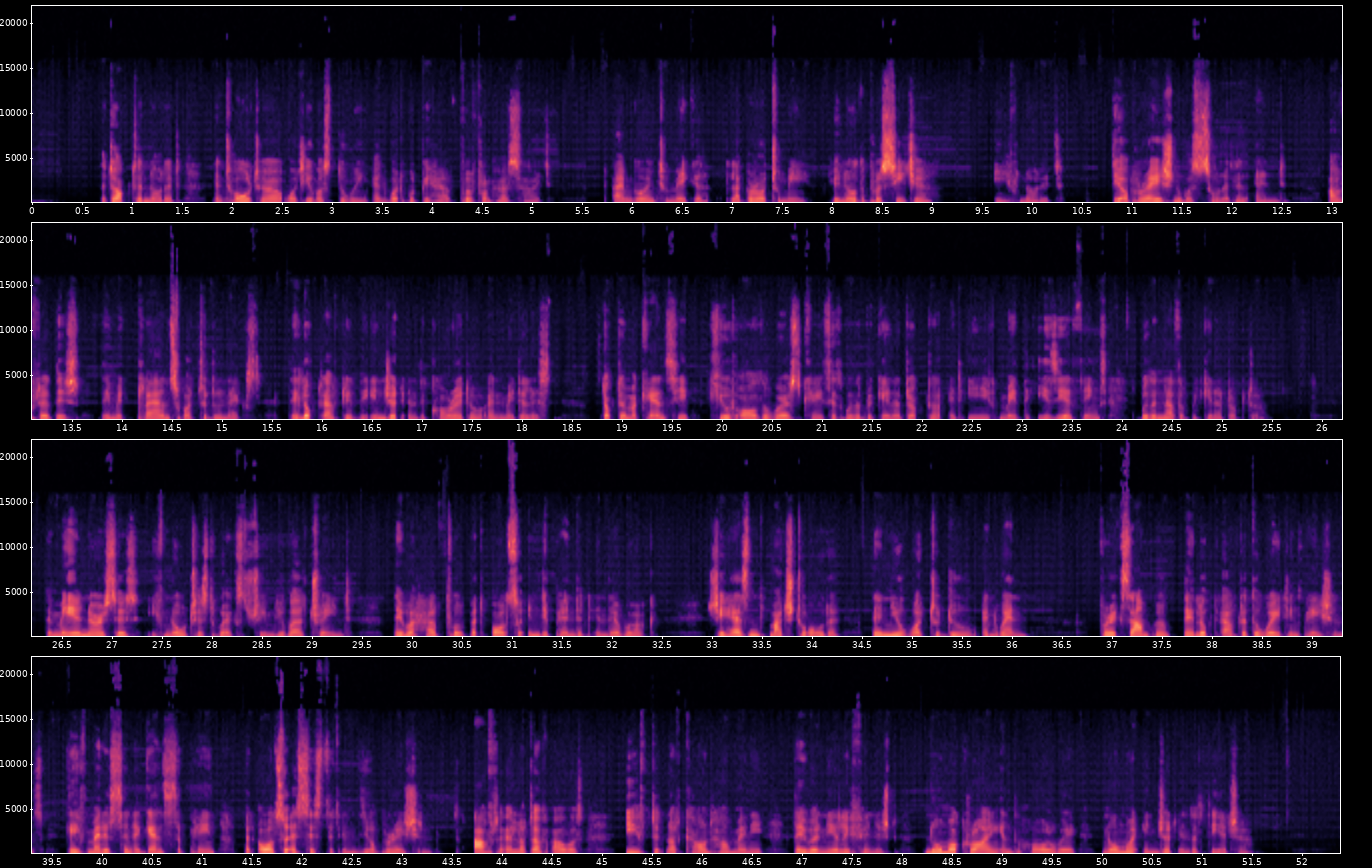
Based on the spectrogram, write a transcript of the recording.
The doctor nodded and told her what he was doing and what would be helpful from her side. I'm going to make a laparotomy. You know the procedure? Eve nodded. The operation was soon at an end. After this, they made plans what to do next. They looked after the injured in the corridor and made a list. Dr. Mackenzie cured all the worst cases with a beginner doctor, and Eve made the easier things with another beginner doctor. The male nurses, if noticed, were extremely well trained. They were helpful but also independent in their work. She hasn't much to order. They knew what to do and when. For example, they looked after the waiting patients, gave medicine against the pain, but also assisted in the operation. After a lot of hours, Eve did not count how many, they were nearly finished. No more crying in the hallway, no more injured in the theater.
